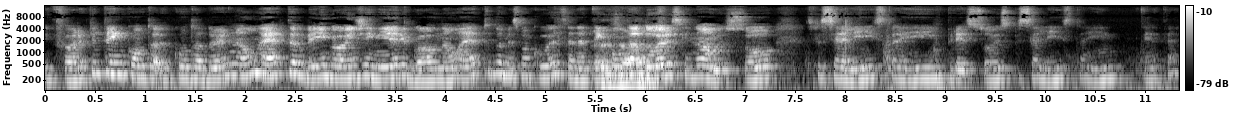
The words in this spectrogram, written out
E fora que tem contador, não é também igual engenheiro, igual, não é tudo a mesma coisa, né? Tem Exato. contadores que não, eu sou especialista em sou especialista em. Tem até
